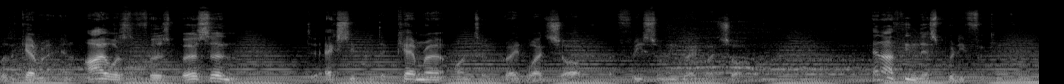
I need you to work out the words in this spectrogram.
with a camera. And I was the first person to actually put the camera onto a great white shark, a free swimming great white shark. And I think that's pretty freaking cool.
